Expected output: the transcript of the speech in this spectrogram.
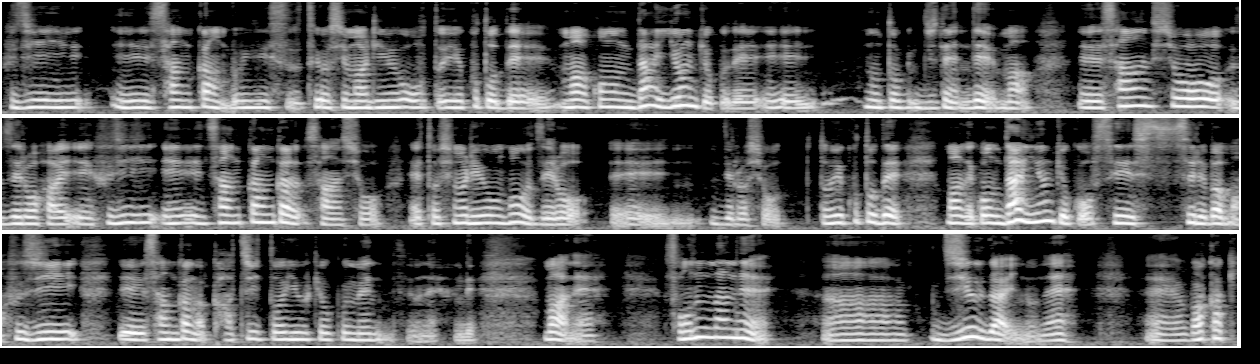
藤井、えー、三冠 VS 豊島竜王ということで、まあ、この第4局で、えー、の時点で、まあえー、3勝0敗、えー、藤井、えー、三冠が3勝、えー、豊島竜王の方0、えー、0勝ということで、まあね、この第4局を制すれば、まあ、藤井、えー、三冠が勝ちという局面ですよね。で、まあね、そんなね、あ10代のね、えー、若き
